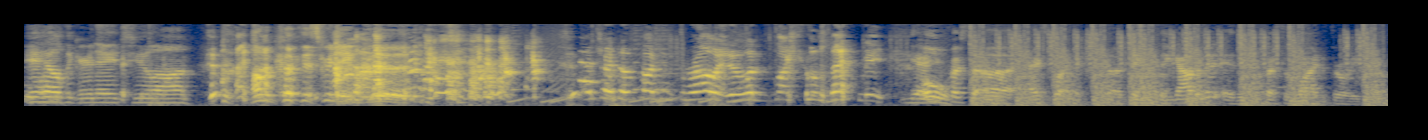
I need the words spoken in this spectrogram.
you held the grenade too long. I'm gonna cook this grenade good. I tried to fucking throw it. It wouldn't fucking let me. Yeah, Oh. you press the uh, X button to uh, take the thing out of it, and then you press the Y to throw it again.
